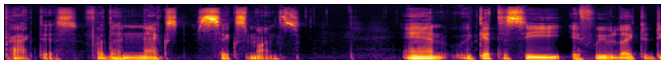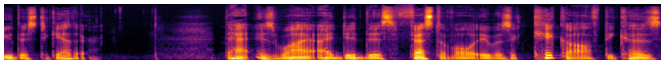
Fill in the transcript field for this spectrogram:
practice for the next six months. And we get to see if we would like to do this together. That is why I did this festival. It was a kickoff because,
